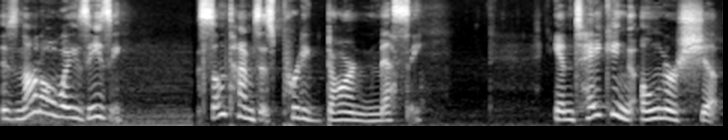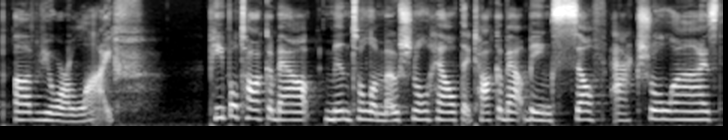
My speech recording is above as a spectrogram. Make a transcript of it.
is not always easy. Sometimes it's pretty darn messy. In taking ownership of your life, People talk about mental, emotional health. They talk about being self actualized,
